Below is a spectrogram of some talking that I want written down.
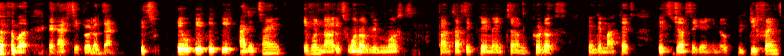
but yeah, that's the product, and it's it, it, it, it, at the time, even now, it's one of the most fantastic payment um, products in the market. It's just again, you know, different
